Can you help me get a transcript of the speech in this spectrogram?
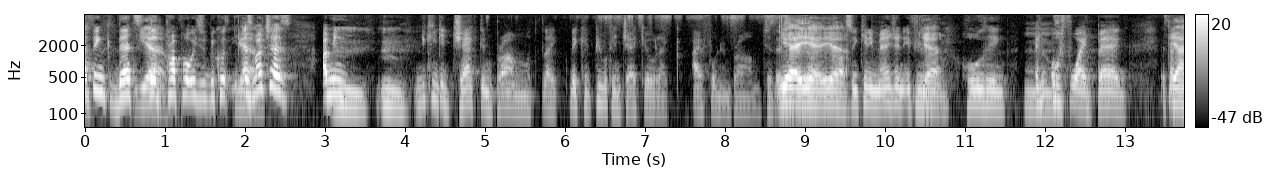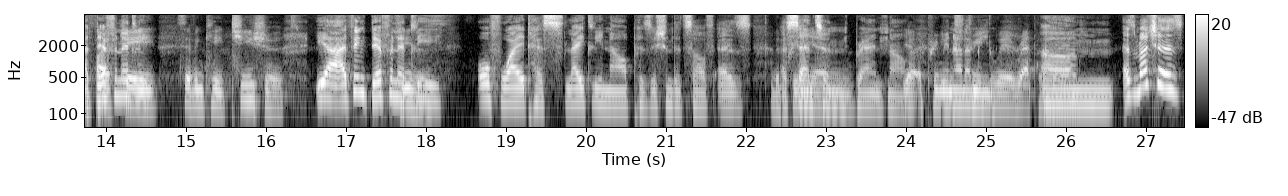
I think that's Yeah. the proper way to because Yeah. as much as I mean Mm, you can get jacked in Bram with like they could people can jack your like iPhone in Bram just Yeah, yeah, yeah. car. So you can imagine if you're Yeah. Mm. holding an off white bag. It's like Yeah, a 5K, definitely. 7K t shirt. Yeah, I think definitely Jesus. Off White has slightly now positioned itself as The a Sandton brand now. Yeah, a premium you know what I mean? streetwear rapper brand. Um, as much as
